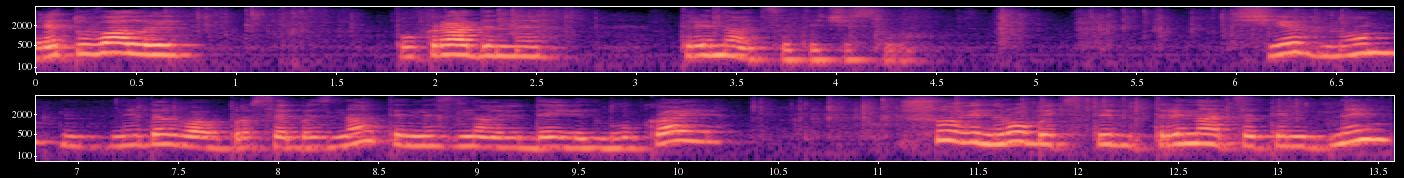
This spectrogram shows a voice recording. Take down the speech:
рятували покрадене 13 число. Ще гном не давав про себе знати, не знаю, де він блукає. Що він робить з тим 13 днем,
